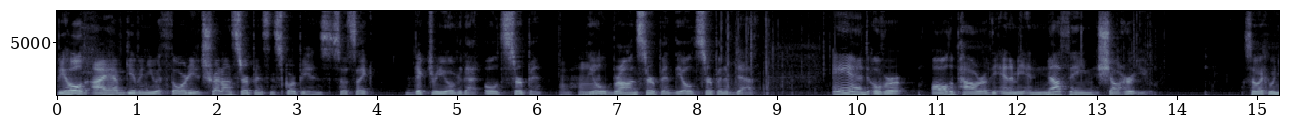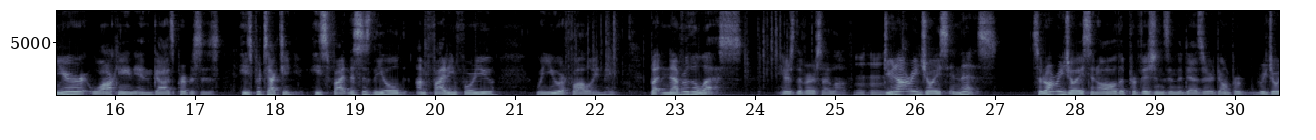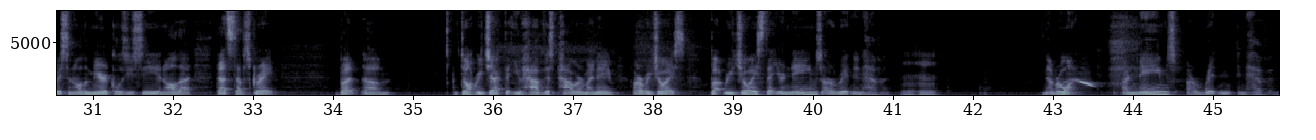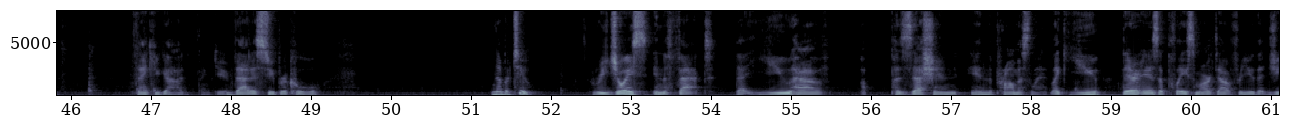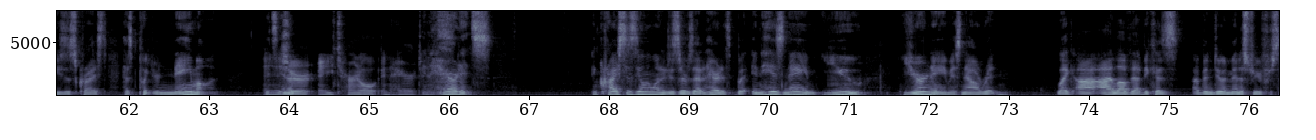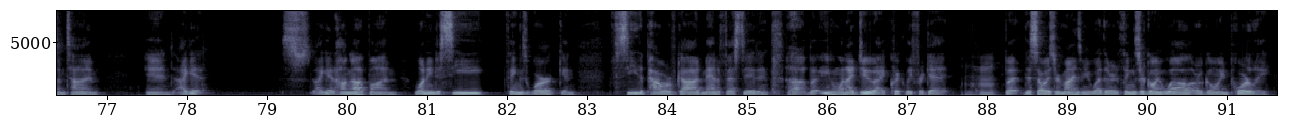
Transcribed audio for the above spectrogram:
Behold, I have given you authority to tread on serpents and scorpions. So it's like victory over that old serpent, the old bronze serpent, the old serpent of death, and over all the power of the enemy, and nothing shall hurt you. So like when you're walking in God's purposes, He's protecting you. He's fight. This is the old I'm fighting for you when you are following me. But nevertheless, here's the verse I love. Mm-hmm. Do not rejoice in this. So don't rejoice in all the provisions in the desert. Don't per- rejoice in all the miracles you see and all that. That stuff's great. But um, don't reject that you have this power in my name or rejoice. But rejoice that your names are written in heaven. Number one, our names are written in heaven. Thank you, God. Thank you. That is super cool. Number two, rejoice in the fact that you have possession in the promised land. Like you, there is a place marked out for you that Jesus Christ has put your name on. And It's in your eternal inheritance. Inheritance. And Christ is the only one who deserves that inheritance. But in his name, you, mm-hmm. your name is now written. Like I, I love that because I've been doing ministry for some time and I get I get hung up on wanting to see things work and see the power of God manifested. And uh, but even when I do, I quickly forget. But this always reminds me whether things are going well or going poorly.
